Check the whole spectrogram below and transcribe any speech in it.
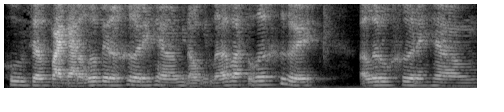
who's just like got a little bit of hood in him. You know we love us a little hood a little hood in him.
